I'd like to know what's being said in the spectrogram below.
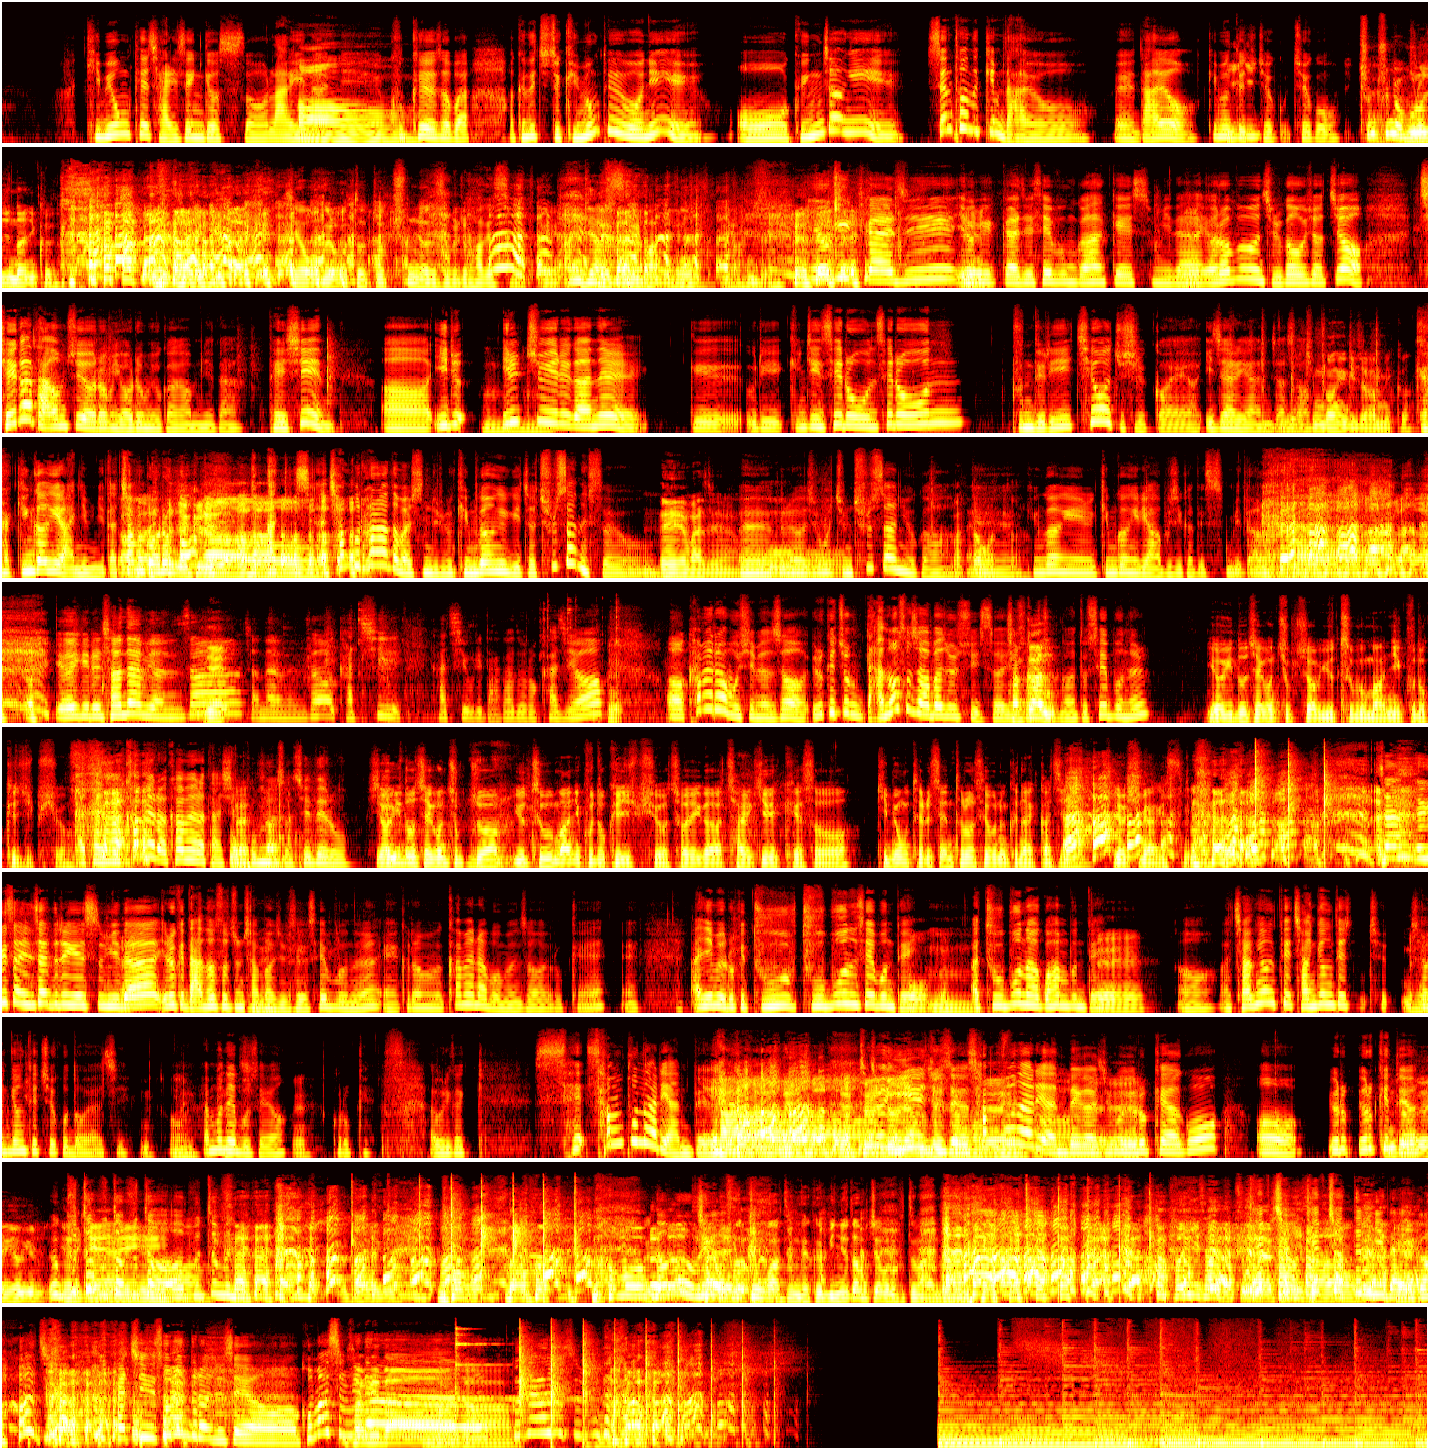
김용태 잘생겼어 라이나님 아. 국회에서 봐. 아 근데 진짜 김용태 의원이 어 굉장히 센터 느낌 나요. 예, 나요. 김용태 이- 최고 최고. 춤추면 무너진다니까요. 제가 오늘부터 또 춤 연습을 좀 하겠습니다. 네, 레슨을 받고. 네. 여기까지 예. 여기까지 세 분과 함께했습니다. 예. 여러분 즐거우셨죠? 제가 다음 주에 여러분 여름 휴가 갑니다. 대신 어, 일, 음. 일주일간을 그 우리 굉장히 새로운 새로운 분들이 채워주실 거예요. 이 자리에 앉아서. 김광희 기자 갑니까? 아, 김광일 아닙니다. 참고로. 네, 그래요? 아, 진- 참고로 하나 더 말씀드리면 김광일 기자 출산했어요. 네 맞아요. 네, 오. 그래가지고 지금 출산휴가. 맞다, 예, 맞다. 김광일 김광일이 아버지가 됐습니다. 이 얘기를 전하면서 예. 전하면서 같이 같이 우리 나가도록 하죠. 예. 어, 카메라 보시면서 이렇게 좀 나눠서 잡아줄 수 있어요. 잠깐. 또 세 분을. 여의도 재건축 조합 유튜브 많이 구독해 주십시오. 아, 다시 카메라 카메라 다시 네, 보면서 자. 제대로. 여의도 재건축 조합 유튜브 많이 구독해 주십시오. 저희가 잘 기획해서 김용태를 센터로 세우는 그날까지 열심히 하겠습니다. 자 여기서 인사드리겠습니다. 이렇게 나눠서 좀 네. 잡아주세요 세 분을. 예, 그러면 카메라 보면서 이렇게. 예. 아니면 이렇게 두 두 분 세 분 돼. 어, 음. 아, 두 분하고 한 분 돼. 네. 어, 아, 장경태, 장경태, 최, 네. 장경태 최고 넣어야지. 어, 네. 한번 해보세요. 네. 그렇게. 아, 우리가 세, 3분할이 안 돼. 아, 네. 네, 둘, 좀둘 이해해 주세요. 되죠, 뭐. 3분할이 안 아, 돼가지고, 네. 이렇게 하고, 어, 요렇, 요렇게 돼요. 붙어, 붙어, 네, 붙어. 네. 어, 붙으면 돼. 너무 너무 우리가 잘못 붙은 것 같은데 그 민주당 쪽으로 붙으면 안 되는데. 편의상? 캡처. 캡처 뜹니다, 이거. 자, 같이 손 흔들어 주세요. 고맙습니다. 감사합니다. 고생하셨습니다.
